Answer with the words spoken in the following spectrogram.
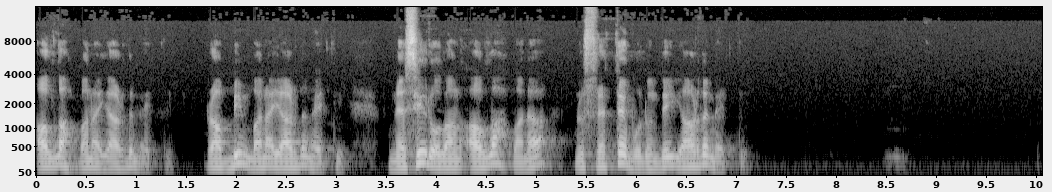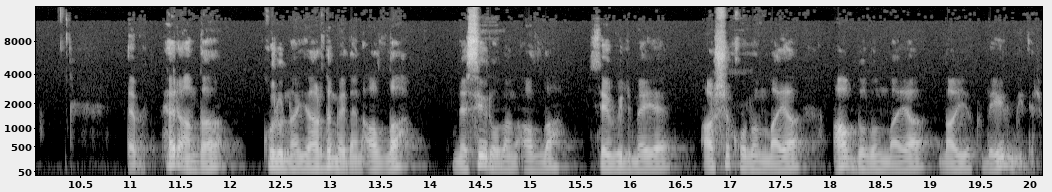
Allah bana yardım etti. Rabbim bana yardım etti. Nesir olan Allah bana nusrette bulundu, yardım etti. Evet, her anda kuluna yardım eden Allah, nesir olan Allah, sevilmeye, aşık olunmaya, avdolunmaya layık değil midir?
